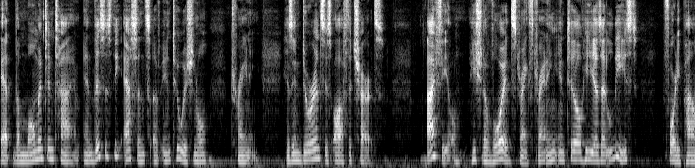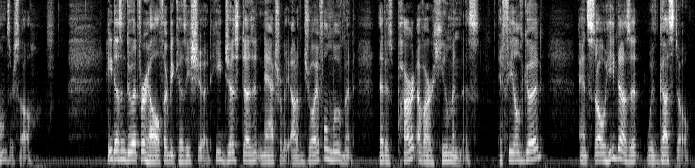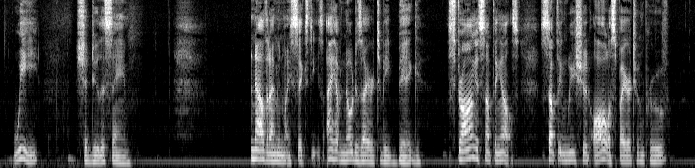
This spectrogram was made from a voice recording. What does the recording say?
at the moment in time, and this is the essence of intuitional training. His endurance is off the charts. I feel he should avoid strength training until he is at least 40 pounds or so. He doesn't do it for health or because he should. He just does it naturally out of joyful movement that is part of our humanness. It feels good, and so he does it with gusto. We should do the same. Now that I'm in my 60s, I have no desire to be big. Strong is something else, something we should all aspire to improve,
